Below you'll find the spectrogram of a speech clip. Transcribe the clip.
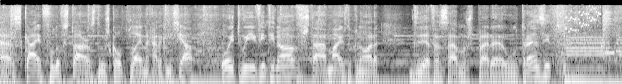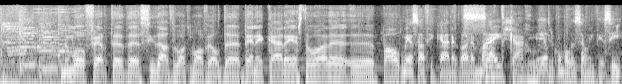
A Sky Full of Stars dos Coldplay na Rádio Comercial 8h29 está mais do que na hora de avançarmos para o trânsito numa oferta da cidade do automóvel da Benecar, a esta hora, uh, Paulo. Começa a ficar agora Sete mais carros. em circunvalação IVCI.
